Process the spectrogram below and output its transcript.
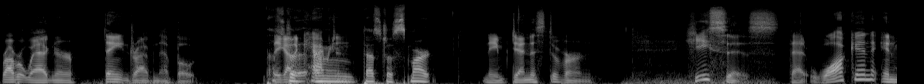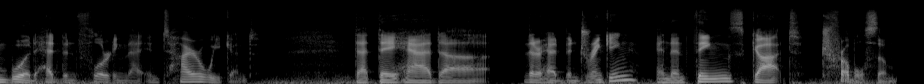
Robert Wagner, they ain't driving that boat. they That's got a captain I mean, that's just smart. named Dennis Davern. He says that Walken and Wood had been flirting that entire weekend. That they had uh, there had been drinking, and then things got troublesome.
